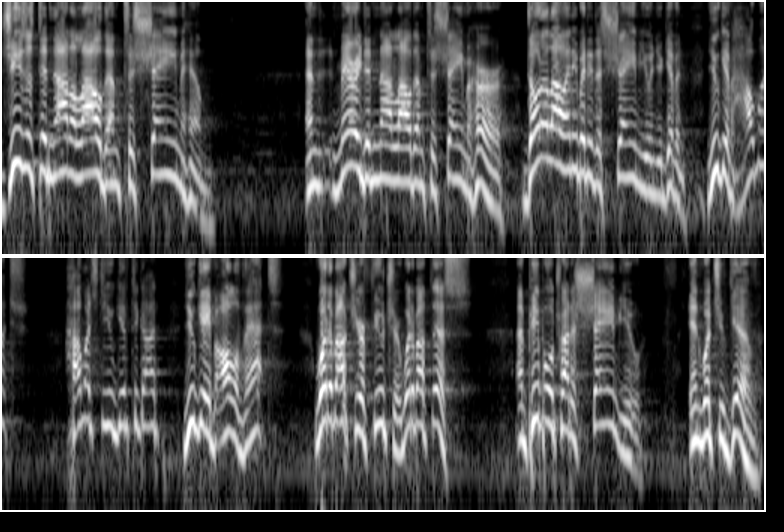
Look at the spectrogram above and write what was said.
Jesus did not allow them to shame him. And Mary did not allow them to shame her. Don't allow anybody to shame you in your giving. You give how much? How much do you give to God? You gave all of that. What about your future? What about this? And people will try to shame you in what you give.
